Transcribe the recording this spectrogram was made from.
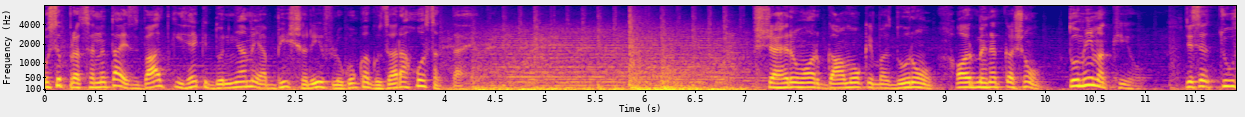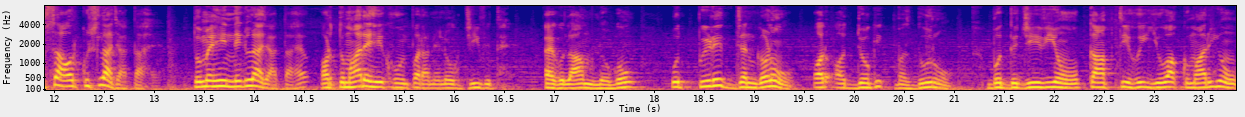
उसे प्रसन्नता इस बात की है कि दुनिया में अब भी शरीफ लोगों का गुजारा हो सकता है। शहरों और गाँवों के मजदूरों और मेहनतकशों, तुम ही मक्खी हो, जिसे चूसा और कुचला जाता है। तुम्हें ही निगला जाता है और तुम्हारे ही खून पर आने लोग जीवित हैं। गुलाम लोगों, उत्पीड़ित जनगणों और औद्योगिक मजदूरों, बुद्धिजीवियों, कांपती हुई युवा कुमारियों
